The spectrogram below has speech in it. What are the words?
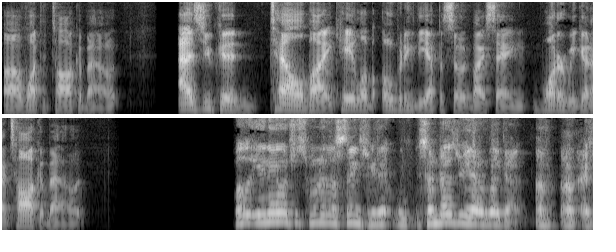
uh, what to talk about. As you could tell by Caleb opening the episode by saying, "What are we gonna talk about?" Well, you know, it's just one of those things. We, sometimes we have like a a, a,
